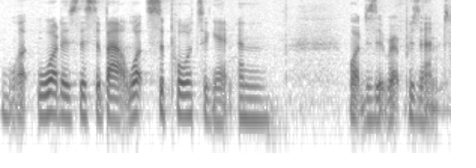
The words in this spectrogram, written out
What, what is this about? What's supporting it, and what does it represent?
